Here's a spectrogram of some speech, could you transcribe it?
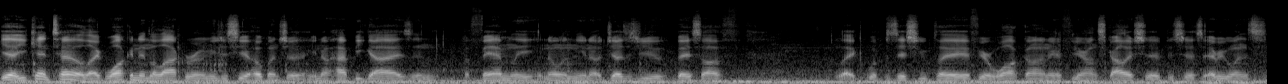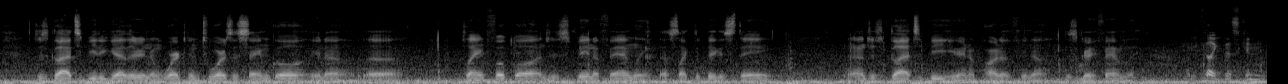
yeah, you can't tell. Like walking in the locker room, you just see a whole bunch of you know happy guys and a family. No one you know judges you based off like what position you play, if you're a walk on, or if you're on scholarship. It's just everyone's just glad to be together and working towards the same goal. You know, uh, playing football and just being a family. That's like the biggest thing. And I'm just glad to be here and a part of you know this great family. I feel like this can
